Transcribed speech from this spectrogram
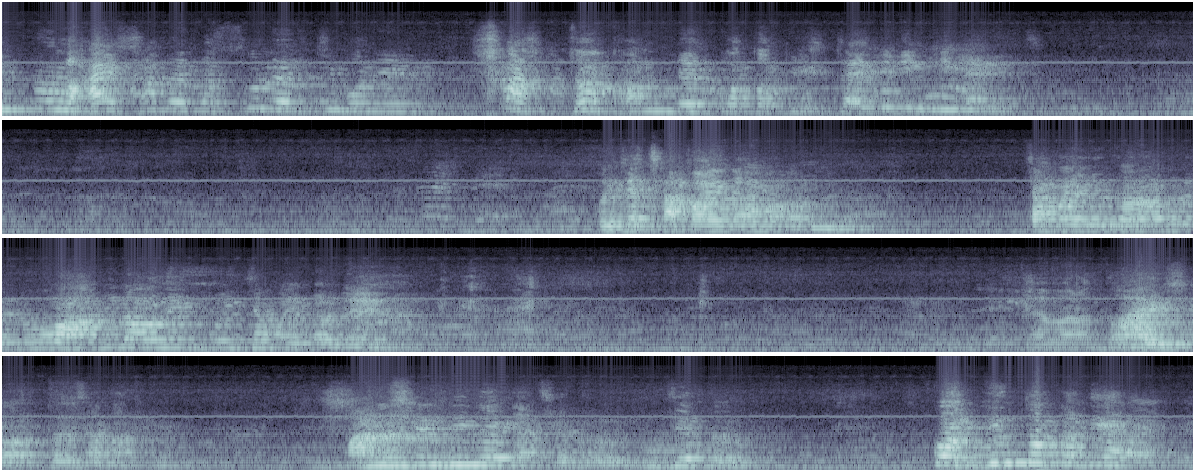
ইবনুল হায়সামের রসুলের জীবনের ষষ্ঠ খণ্ডের কত পৃষ্ঠায় তিনি গিয়েছে ওইটা ছাপায় না ছাপাইলে ধরা পড়ে অনেক বই ছাপাই মানুষের বিবেক আছে তো বুঝে তো। কতদিন তো কাটিয়ে রাখবে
